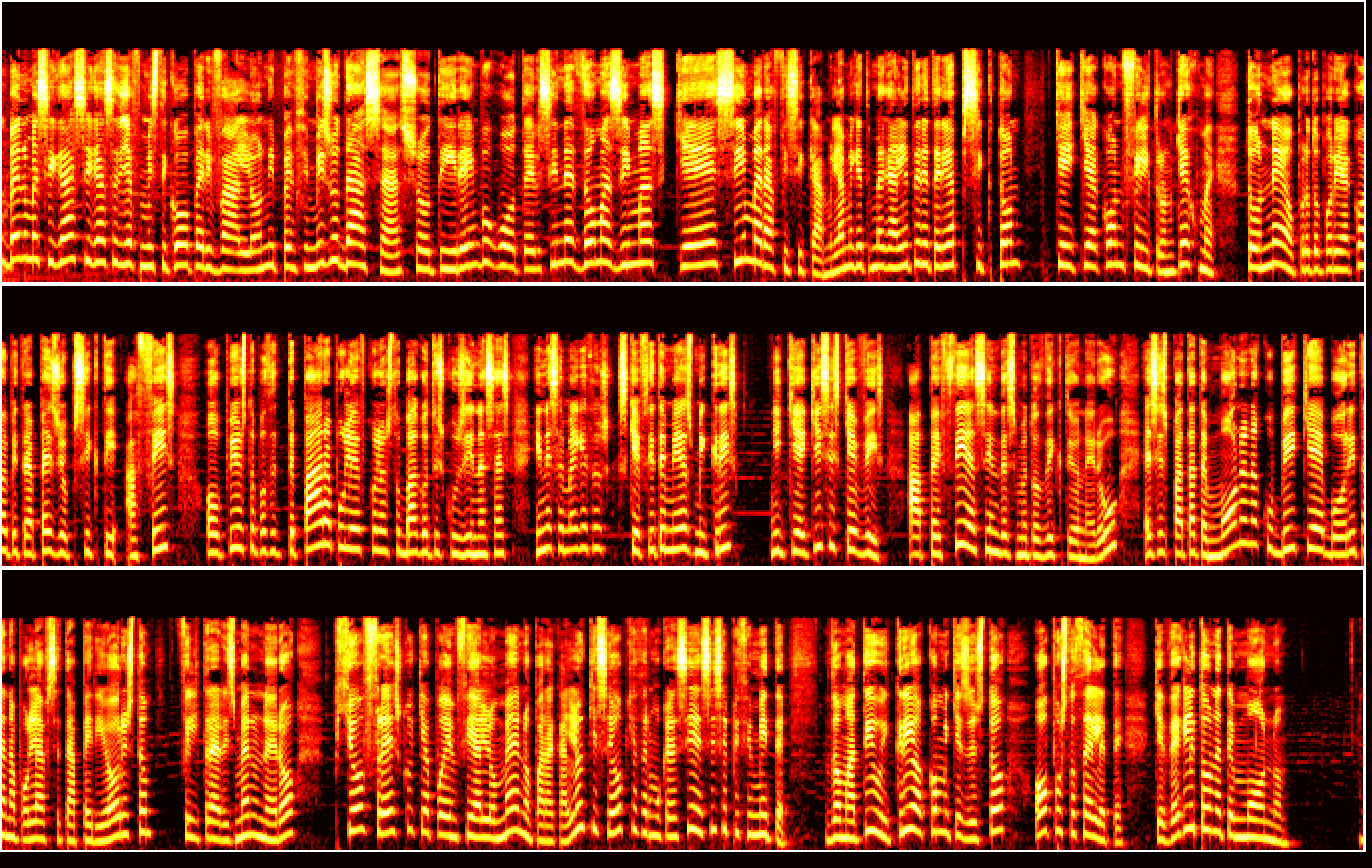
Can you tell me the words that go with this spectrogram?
Λοιπόν, Λοιπόν, μπαίνουμε σιγά σιγά σε διαφημιστικό περιβάλλον, υπενθυμίζοντάς σας ότι η Rainbow Waters είναι εδώ μαζί μας και σήμερα φυσικά. Μιλάμε για τη μεγαλύτερη εταιρεία ψυκτών και οικιακών φίλτρων. Και έχουμε το νέο πρωτοποριακό επιτραπέζιο ψύκτη αφής, ο οποίος τοποθετείται πάρα πολύ εύκολα στον πάγκο της κουζίνας σας. Είναι σε μέγεθος, σκεφτείτε, μιας μικρής οικιακής συσκευής. Απευθεία σύνδεση με το δίκτυο νερού. Εσείς πατάτε μόνο ένα κουμπί και μπορείτε να απολαύσετε απεριόριστο φιλτραρισμένο νερό, πιο φρέσκο και αποεμφιαλωμένο παρακαλώ και σε όποια θερμοκρασία εσείς επιθυμείτε. Δωματίου ή κρύο, ακόμη και ζεστό, όπως το θέλετε. Και δεν γλιτώνετε μόνο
